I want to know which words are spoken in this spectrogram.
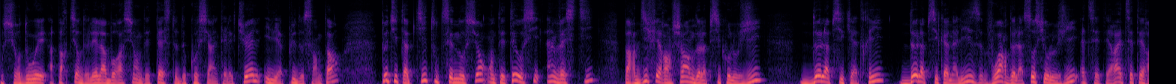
ou surdoué à partir de l'élaboration des tests de quotient intellectuel il y a plus de 100 ans, petit à petit toutes ces notions ont été aussi investies par différents champs de la psychologie, de la psychiatrie, de la psychanalyse, voire de la sociologie, etc., etc.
